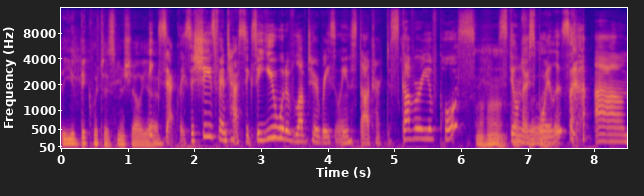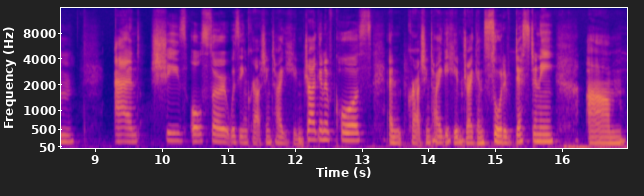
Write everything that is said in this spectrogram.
The ubiquitous Michelle Yeoh. Exactly. So she's fantastic. So you would have loved her recently in Star Trek Discovery, of course. Still no spoilers. um, and she's also was in Crouching Tiger, Hidden Dragon, of course, and Crouching Tiger, Hidden Dragon, Sword of Destiny. Um,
